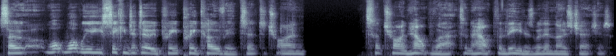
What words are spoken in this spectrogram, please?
so, what what were you seeking to do pre pre COVID to, to try and to try and help that and help the leaders within those churches?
